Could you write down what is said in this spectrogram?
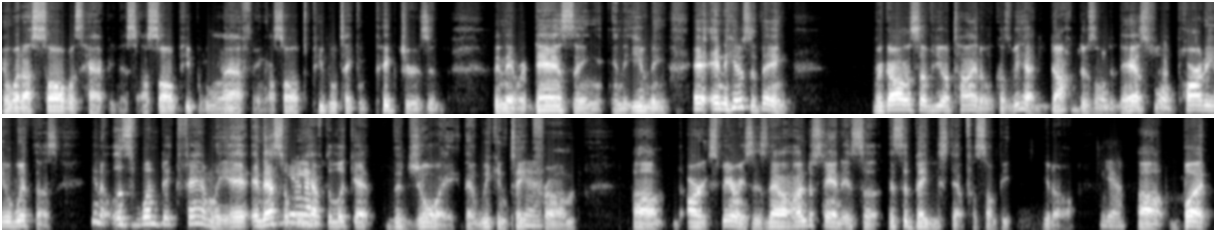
and what I saw was happiness. I saw people laughing. I saw people taking pictures and then they were dancing in the evening. And, and here's the thing regardless of your title, because we had doctors on the dance floor partying with us. You know, it's one big family, and, and that's what yeah. we have to look at the joy that we can take yeah. from um, our experiences. Now, I understand it's a it's a baby step for some people, you know. Yeah. Uh, but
